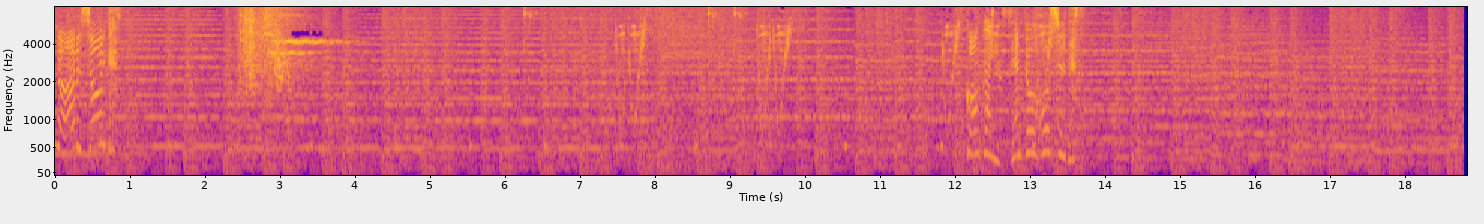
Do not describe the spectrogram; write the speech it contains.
のある勝利です。今回の戦闘報酬です。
